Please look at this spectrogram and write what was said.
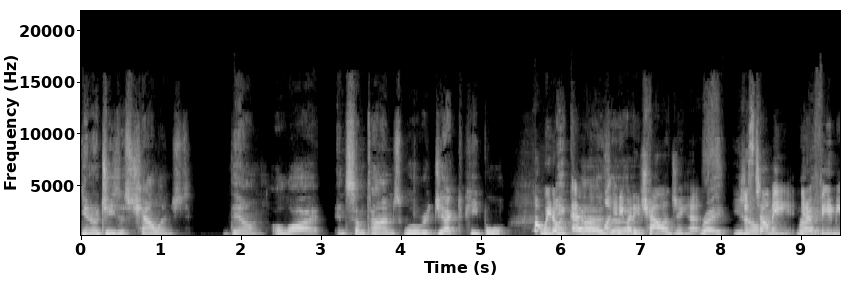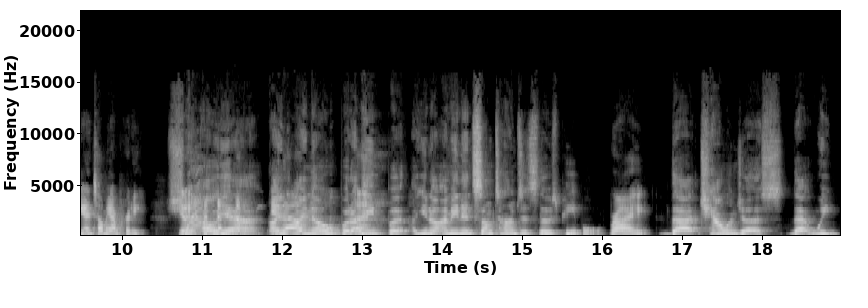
you know, Jesus challenged them a lot, and sometimes we'll reject people. No, we don't ever want anybody of- challenging us. Right, you Just know, tell me, you know, feed me and tell me I'm pretty. You Sure. know? oh yeah, I, You know? I know, but I mean, but you know, I mean, and sometimes it's those people Right. that challenge us that we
